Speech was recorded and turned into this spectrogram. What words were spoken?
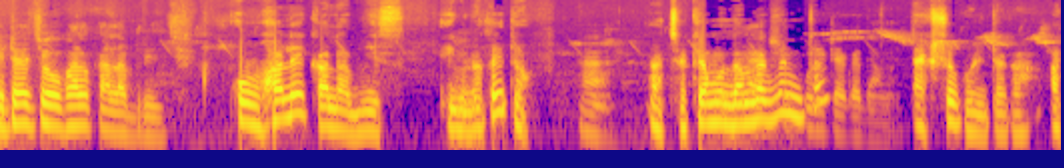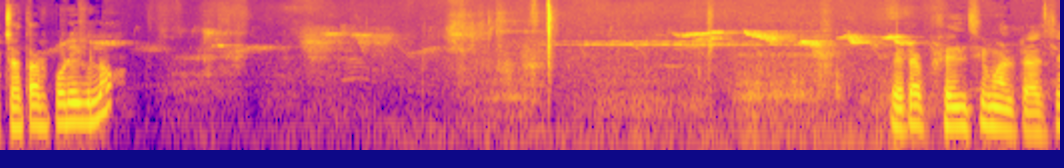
এটা হচ্ছে ওভাল কালা ব্রিজ। ওভালে কালা বীজ এগুলো তাই তো? হ্যাঁ। আচ্ছা কেমন দাম রাখবেন কুড়ি টাকা দাম একশো কুড়ি টাকা। আচ্ছা তারপরে এগুলো? এটা ফ্রেন্সি মালটা আছে।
